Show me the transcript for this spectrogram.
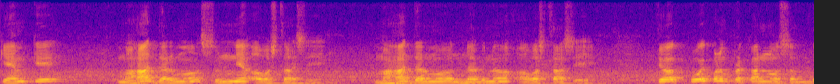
કેમ કે મહાધર્મ શૂન્ય અવસ્થા છે. મહાધર્મ નગ્ન અવસ્થા છે. ત્યાં કોઈ પણ પ્રકારનો શબ્દ,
